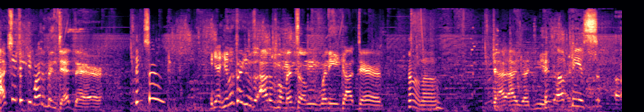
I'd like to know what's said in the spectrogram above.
I actually think he might have been dead there. I think so. Yeah, he looked like he was out of momentum when he got dared. I don't know. I, I, His up B is uh,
